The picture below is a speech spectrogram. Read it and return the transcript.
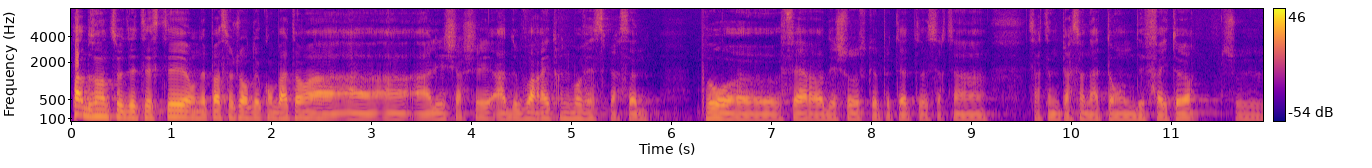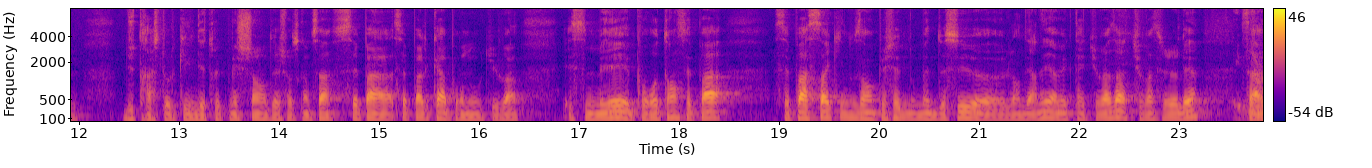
Pas besoin de se détester, on n'est pas ce genre de combattant à, aller chercher, à devoir être une mauvaise personne pour euh, faire des choses que peut-être certains, certaines personnes attendent des fighters, du trash talking, des trucs méchants, des choses comme ça. C'est pas, pas le cas pour nous, tu vois. Mais pour autant, c'est pas, c'est pas ça qui nous a empêché de nous mettre dessus euh, l'an dernier avec Taikuvaza, tu vois ce que je veux dire? Et ça,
